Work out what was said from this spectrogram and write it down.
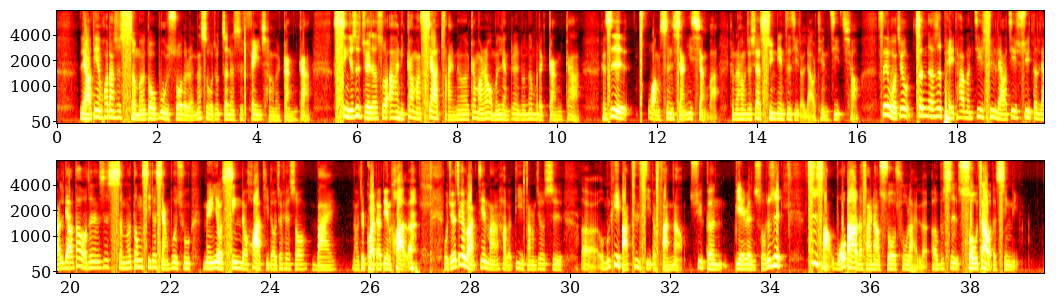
聊电话但是什么都不说的人，那时我就真的是非常的尴尬，心就是觉得说啊，你干嘛下载呢？干嘛让我们两个人都那么的尴尬？可是往深想一想吧，可能他们就是要训练自己的聊天技巧。所以我就真的是陪他们继续聊，继续的聊，聊到我真的是什么东西都想不出，没有新的话题的，我就会说拜，然后就挂掉电话了。我觉得这个软件蛮好的地方就是，呃，我们可以把自己的烦恼去跟别人说，就是至少我把我的烦恼说出来了，而不是收在我的心里。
